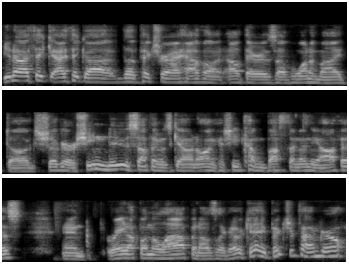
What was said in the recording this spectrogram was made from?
You know, I think I think uh, the picture I have on out there is of one of my dogs, Sugar. She knew something was going on because she'd come busting in the office and right up on the lap, and I was like, "Okay, picture time, girl."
